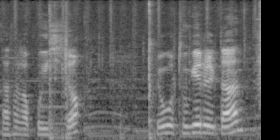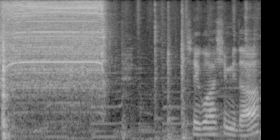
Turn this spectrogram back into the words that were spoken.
나사가 보이시죠? 요거 두 개를 일단 제거하십니다.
